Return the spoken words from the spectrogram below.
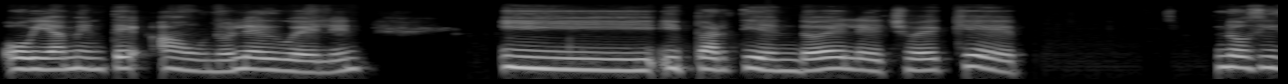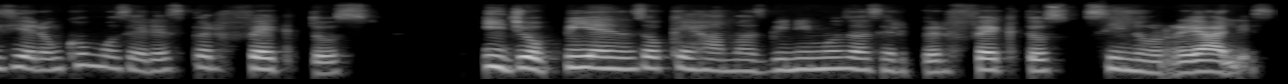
obviamente a uno le duelen. Y, y partiendo del hecho de que nos hicieron como seres perfectos y yo pienso que jamás vinimos a ser perfectos, sino reales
